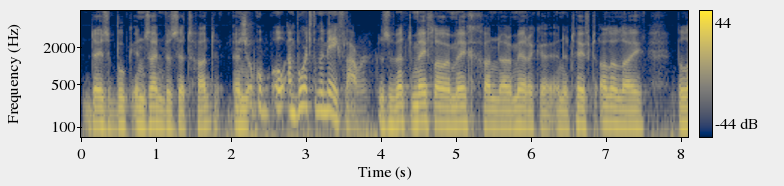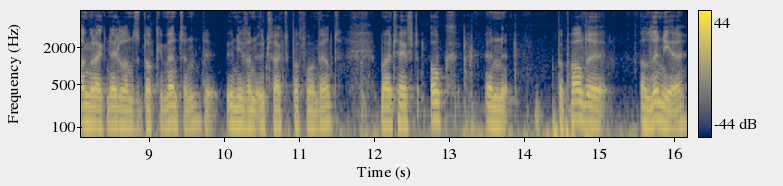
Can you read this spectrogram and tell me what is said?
deze boek in zijn bezit had. En dus ook op, aan boord van de Mayflower? Dus met de Mayflower meegegaan naar Amerika. En het heeft allerlei belangrijke Nederlandse documenten. De Unie van Utrecht bijvoorbeeld. Maar het heeft ook een bepaalde alinea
